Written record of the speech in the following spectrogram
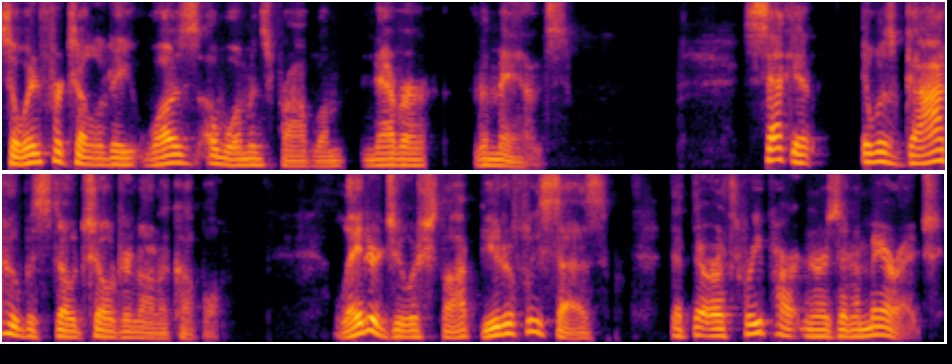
So infertility was a woman's problem, never the man's. Second, it was God who bestowed children on a couple. Later Jewish thought beautifully says that there are three partners in a marriage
